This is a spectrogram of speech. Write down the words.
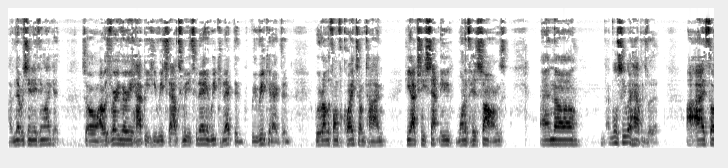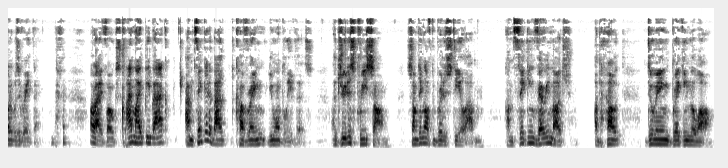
I've never seen anything like it. So I was very, very happy he reached out to me today and we connected. We reconnected. We were on the phone for quite some time. He actually sent me one of his songs and uh, we'll see what happens with it. I, I thought it was a great thing. All right, folks, I might be back. I'm thinking about covering, you won't believe this, a Judas Priest song, something off the British Steel album. I'm thinking very much about doing Breaking the Law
